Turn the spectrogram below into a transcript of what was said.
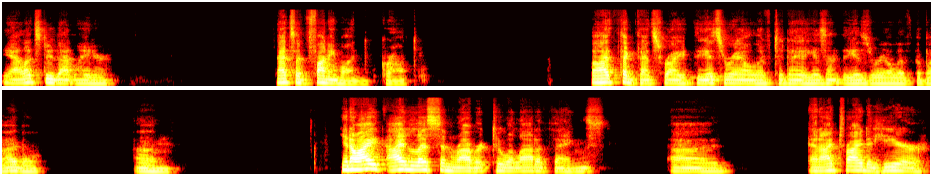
yeah, let's do that later. That's a funny one, Grant. Well, I think that's right. The Israel of today isn't the Israel of the Bible. Um, you know, I I listen, Robert, to a lot of things, uh, and I try to hear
